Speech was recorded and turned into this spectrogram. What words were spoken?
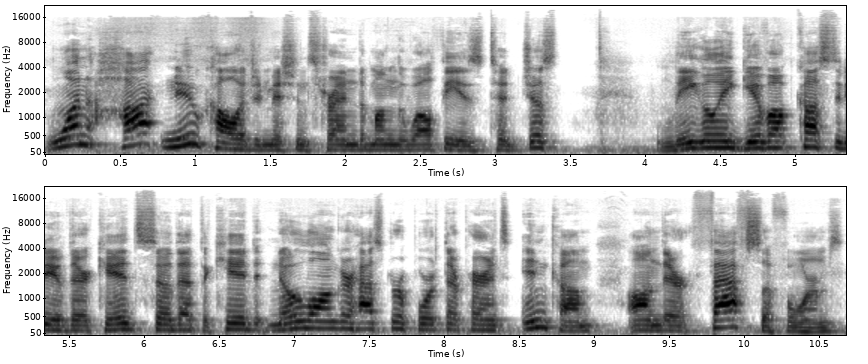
one hot new college admissions trend among the wealthy is to just legally give up custody of their kids so that the kid no longer has to report their parents' income on their FAFSA forms,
